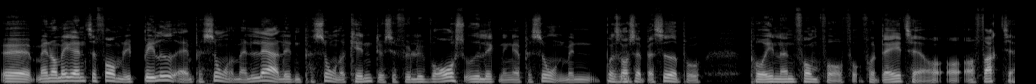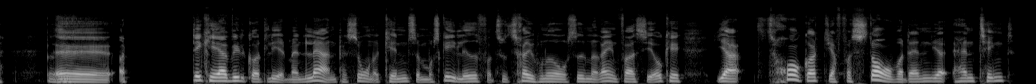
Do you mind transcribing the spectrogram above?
øh, men om ikke andet, så får man et billede af en person, og man lærer lidt en person at kende. Det er jo selvfølgelig vores udlægning af personen, men. Præcis. også er baseret på, på en eller anden form for, for, for data og, og, og fakta. Præcis. Øh, og det kan jeg vildt godt lide, at man lærer en person at kende, som måske levede for 200-300 år siden, men rent faktisk siger, okay, jeg tror godt, jeg forstår, hvordan jeg, han tænkte.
